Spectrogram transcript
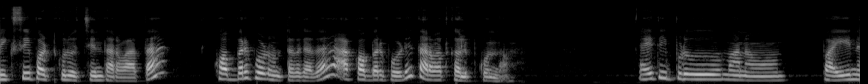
మిక్సీ పట్టుకుని వచ్చిన తర్వాత కొబ్బరి పొడి ఉంటుంది కదా ఆ కొబ్బరి పొడి తర్వాత కలుపుకుందాం. అయితే ఇప్పుడు మనం పైన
